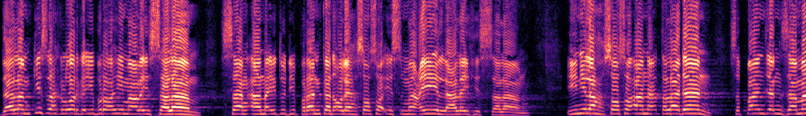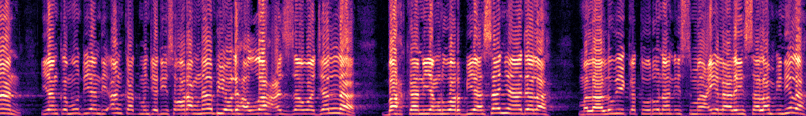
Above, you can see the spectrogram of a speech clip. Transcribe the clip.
Dalam kisah keluarga Ibrahim alaihissalam, sang anak itu diperankan oleh sosok Ismail alaihissalam. Inilah sosok anak teladan sepanjang zaman yang kemudian diangkat menjadi seorang nabi oleh Allah Azza wa Jalla. Bahkan yang luar biasanya adalah melalui keturunan Ismail alaihissalam inilah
